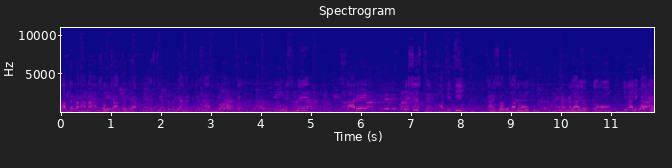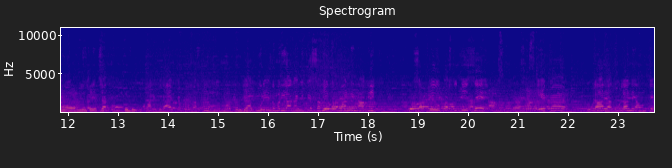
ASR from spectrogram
भव्य बनाना हम लोग चाहते थे अपने एस डी एम डुमरियागंज के साथ मिलकर के इसमें सारे विशिष्ट अतिथि, चाहे सांसद हों, मंडलायुक्त हों, जिलाधिकारी हों पुलिस हो, हमारे विधायक के वस्तु हों, या पूरे डुमरियागंज के सभी गणमान्य नागरिक, सबकी उपस्थिति से एक दूल्हा या दुल्हन या उनके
